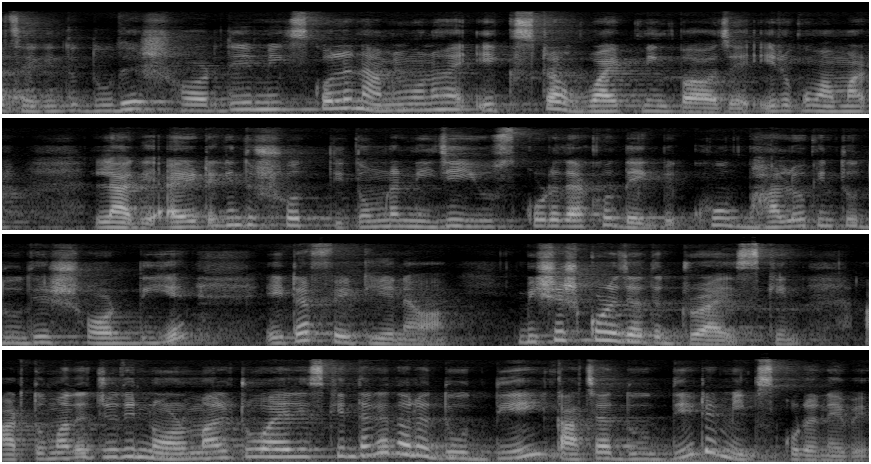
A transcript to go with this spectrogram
আছে, কিন্তু দুধের সর দিয়ে মিক্স করলে না আমি মনে হয় এক্সট্রা হোয়াইটনিং পাওয়া যায়, এরকম আমার লাগে। আর এটা কিন্তু সত্যি, তোমরা নিজে ইউজ করে দেখো, দেখবে। খুব ভালো কিন্তু দুধের সর দিয়ে এটা ফেটিয়ে নেওয়া। বিশেষ করে যাদের ড্রাই স্কিন আর তোমাদের যদি নর্মাল টু অয়েল স্কিন থাকে, তাহলে দুধ দিয়েই, কাঁচা দুধ দিয়ে এটা মিক্স করে নেবে।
